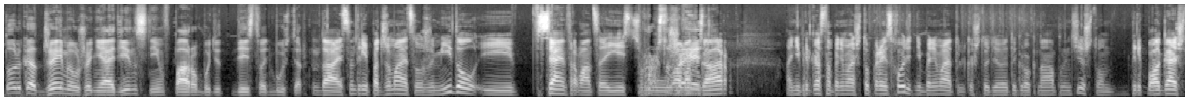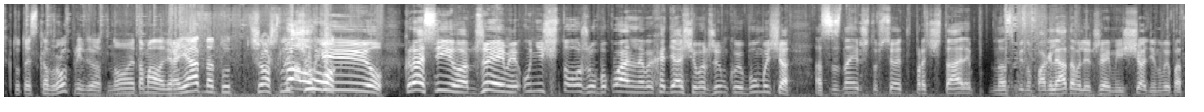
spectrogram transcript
Только Джейми уже не один, с ним в пару будет действовать бустер. Да, и смотри, поджимается уже middle, и вся информация есть Просто у жесть. Они прекрасно понимают, что происходит, не понимают только, что делает игрок на пленте, что он предполагает, что кто-то из ковров придет, но это маловероятно, тут шашлычок! Красиво! Джейми уничтожил буквально выходящего Джимку и Бумыча. Осознает, что все это прочитали, на спину поглядывали. Джейми еще один выпад.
